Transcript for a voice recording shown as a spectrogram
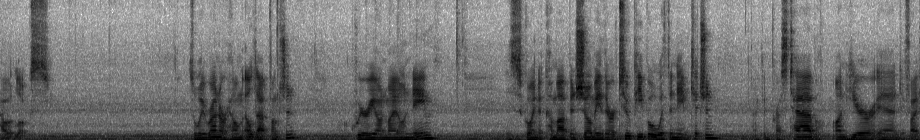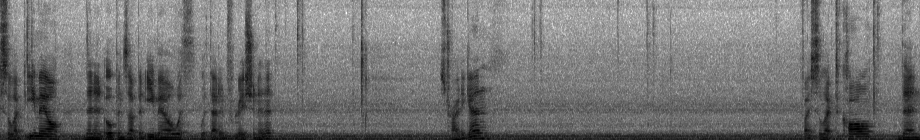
how it looks. So we run our Helm LDAP function, query on my own name. This is going to come up and show me there are two people with the name Kitchin. I can press tab on here and if I select email, then it opens up an email with, with that information in it. Try it again. If I select call, then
